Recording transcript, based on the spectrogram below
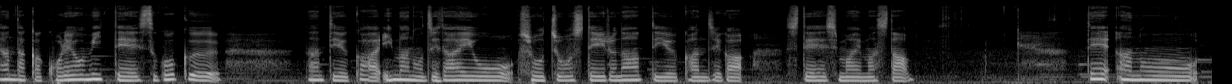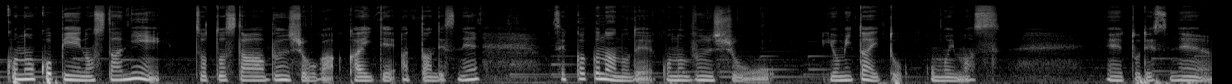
なんだかこれを見てすごく何て言うか今の時代を象徴しているなっていう感じがしてしまいました。であのこのコピーの下にちょっとした文章が書いてあったんですね。せっかくなのでこの文章を読みたいと思います。えっ、ー、とですね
